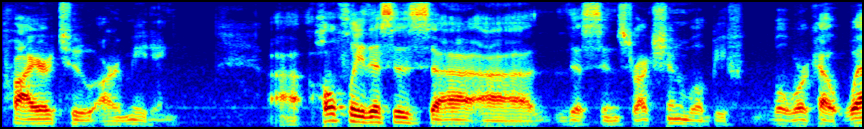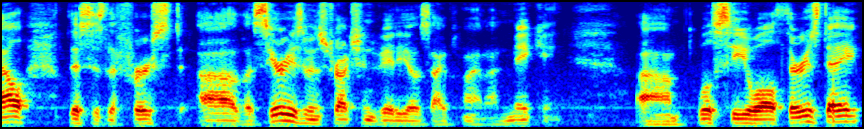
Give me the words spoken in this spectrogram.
prior to our meeting. Uh, hopefully, this is uh, uh, this instruction will be will work out well. This is the first of a series of instruction videos I plan on making. Um, we'll see you all Thursday.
